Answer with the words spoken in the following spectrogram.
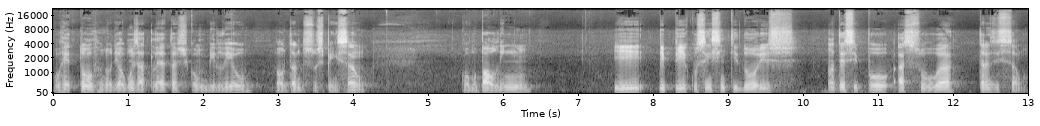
o retorno de alguns atletas, como Bileu, voltando de suspensão, como Paulinho, e Pipico, sem sentir dores, antecipou a sua transição,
